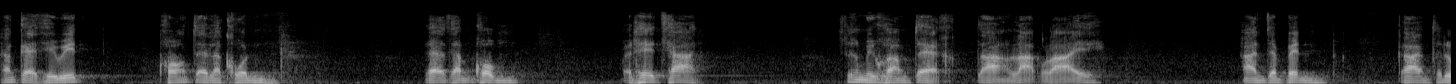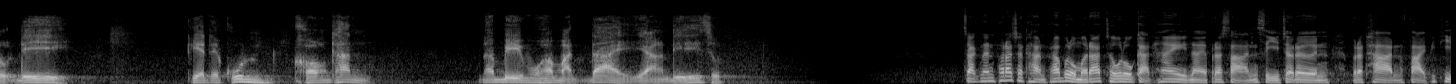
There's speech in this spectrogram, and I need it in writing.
ทั้งแก่ชีวิตของแต่ละคน และสังคมประเทศชาติ ซึ่งมีความแตกต่างหลากหลายอาจจะเป็นการสรุดี เกียรติคุณของท่าน นบีมูฮัมหมัดได้อย่างดีที่สุด จากนั้นพระราชทานพระบรมราชโองการให้นายประสานศรีเจริญ ประธานฝ่ายพิธี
